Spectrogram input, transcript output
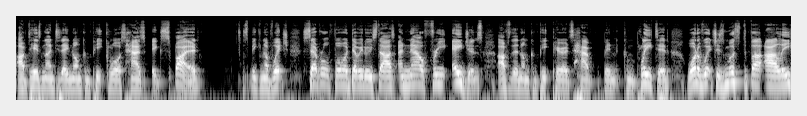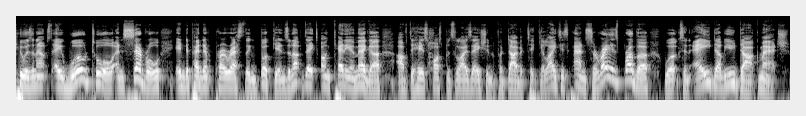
after his 90 day non compete clause has expired. Speaking of which, several former WWE stars are now free agents after their non compete periods have been completed. One of which is Mustafa Ali, who has announced a world tour and several independent pro wrestling bookings. An update on Kenny Omega after his hospitalization for diverticulitis, and Saraya's brother works an AEW dark match.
